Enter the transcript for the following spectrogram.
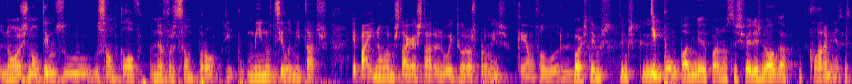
Nós não temos o, o SoundCloud na versão Pro, tipo, minutos ilimitados. Epá, e não vamos estar a gastar 8 euros por mês, que é um valor, Pois, temos, temos que Tipo- poupar dinheiro para as nossas férias no Algarve. claramente.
